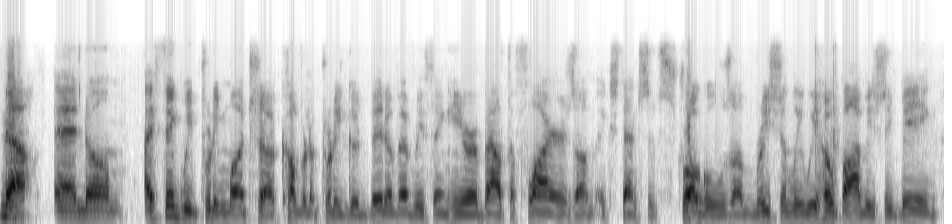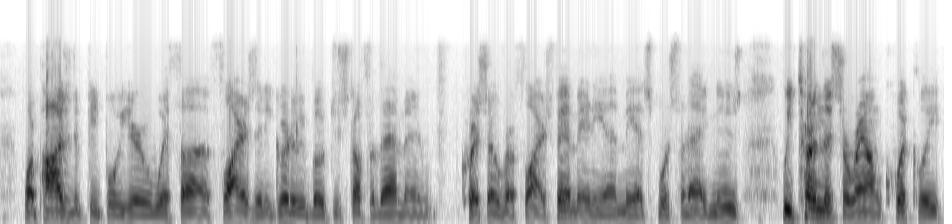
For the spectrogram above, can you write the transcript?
no, and um, I think we pretty much uh, covered a pretty good bit of everything here about the Flyers' um, extensive struggles. Um, recently, we hope obviously being more positive people here with uh, Flyers Nitty Gritty. We both do stuff for them, and Chris over at Flyers Fan Mania, and me at Sports Phanatic News. We turn this around quickly,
